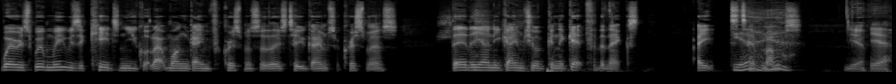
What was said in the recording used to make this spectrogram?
Whereas when we was a kid and you got that one game for Christmas or those two games for Christmas, they're the only games you're going to get for the next eight to Yeah, ten months. yeah. Yeah.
